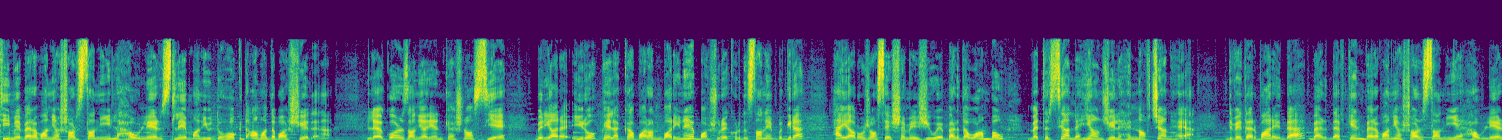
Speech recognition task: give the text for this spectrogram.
تیمێ بەرەوانیا شارستانی لە هەولێر سلێمانی و دهۆک دا ئامادەباشیە دەنە. لە گۆر زانیاریان کەشناسیە بریارە ئیرۆ پێلەکە بارانبارینێ باشووری کوردستانی بگرە هەیە ڕۆژاسێ شەمێژی وێ بەردەوام بە و مەترسیان لە هیانژی لە هەنافچیان هەیە. Divê derbarê de berdevkên berevaniya şaristaniyê hewlêr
